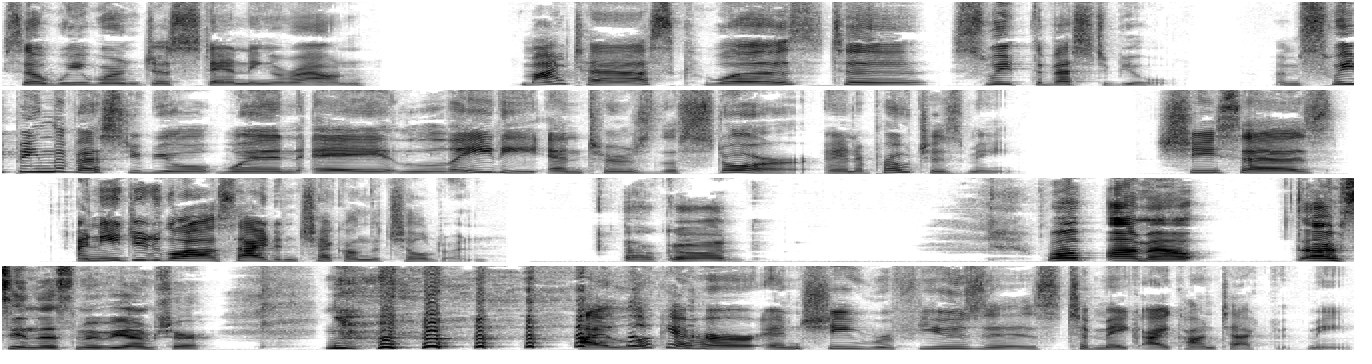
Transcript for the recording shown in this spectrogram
so we weren't just standing around. My task was to sweep the vestibule. I'm sweeping the vestibule when a lady enters the store and approaches me. She says, I need you to go outside and check on the children. Oh god. Well, I'm out. I've seen this movie, I'm sure. I look at her and she refuses to make eye contact with me.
